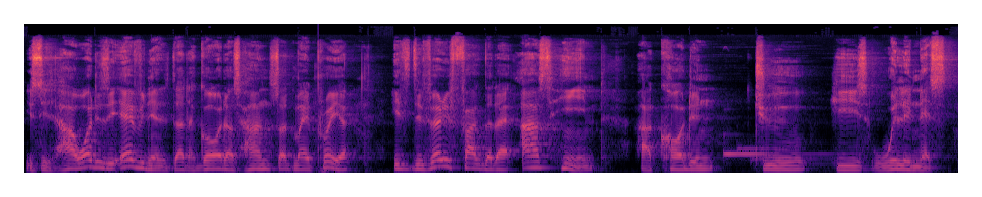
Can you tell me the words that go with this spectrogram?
You see, how what is the evidence that God has answered my prayer? It's the very fact that I asked him according to his willingness.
